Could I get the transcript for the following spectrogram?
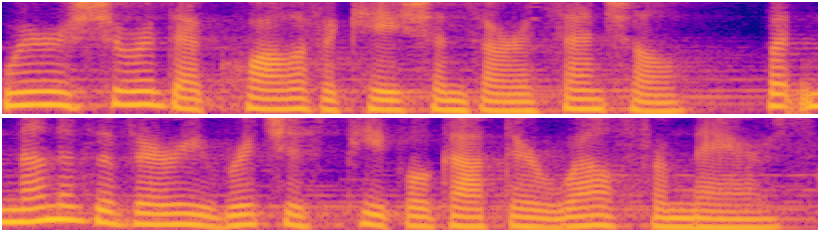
We're assured that qualifications are essential, but none of the very richest people got their wealth from theirs.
